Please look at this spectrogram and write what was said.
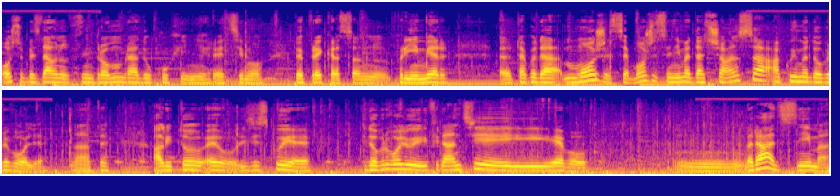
osobe s Downovim sindromom rade u kuhinji, recimo. To je prekrasan primjer. E, tako da može se, može se njima dati šansa ako ima dobre volje, znate. Ali to, evo, iziskuje i dobru volju i financije i evo, mm, rad s njima,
